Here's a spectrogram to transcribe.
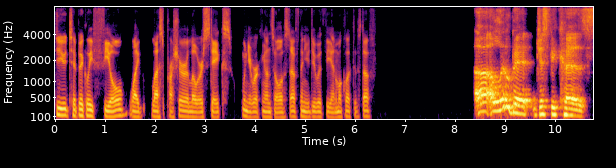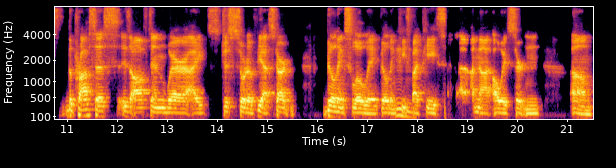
do you typically feel like less pressure or lower stakes when you're working on solo stuff than you do with the animal collective stuff uh, a little bit, just because the process is often where I just sort of yeah start building slowly, building mm-hmm. piece by piece. I'm not always certain um,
